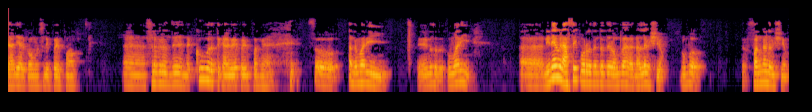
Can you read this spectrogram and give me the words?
ஜாலியாக இருக்கும்னு சொல்லி போயிருப்பான். சில பேர் வந்து இந்த கூவுறத்துக்காகவே போயிருப்பாங்க. ஸோ அந்த மாதிரி என்ன சொல்கிறது ஒரு மாதிரி நினைவுகள் அசை போடுறதுன்றது ரொம்ப நல்ல விஷயம். ரொம்ப ஃபன்னான விஷயம்.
